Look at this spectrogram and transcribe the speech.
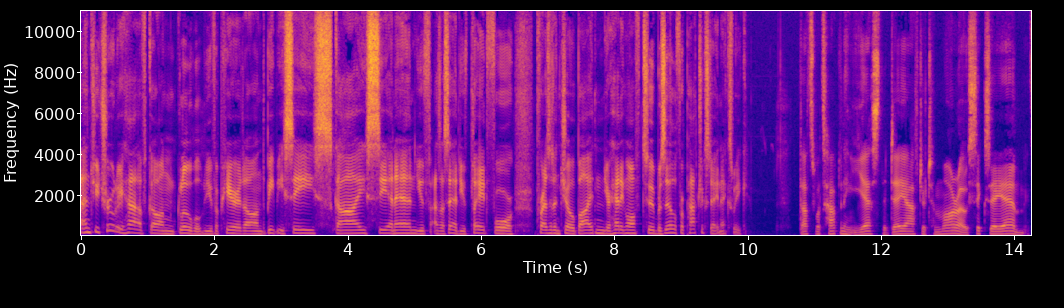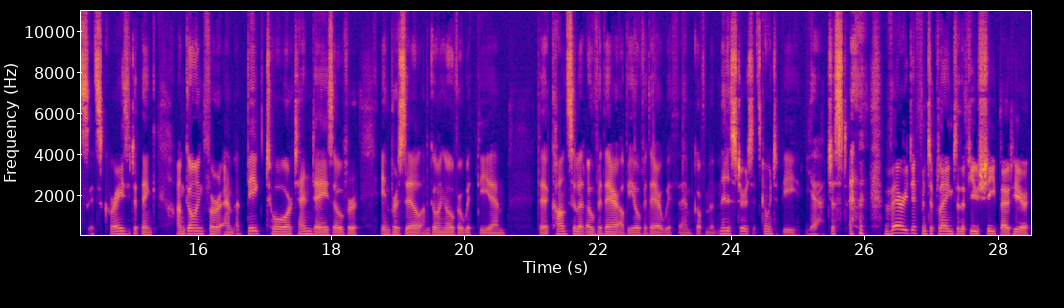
And you truly have gone global. You've appeared on the BBC, Sky, CNN. You've, as I said, you've played for President Joe Biden. You're heading off to Brazil for Patrick's Day next week. That's what's happening. Yes, the day after tomorrow, 6 a.m. It's it's crazy to think. I'm going for um, a big tour, 10 days over in Brazil. I'm going over with the um, the consulate over there. I'll be over there with um, government ministers. It's going to be, yeah, just very different to playing to the few sheep out here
